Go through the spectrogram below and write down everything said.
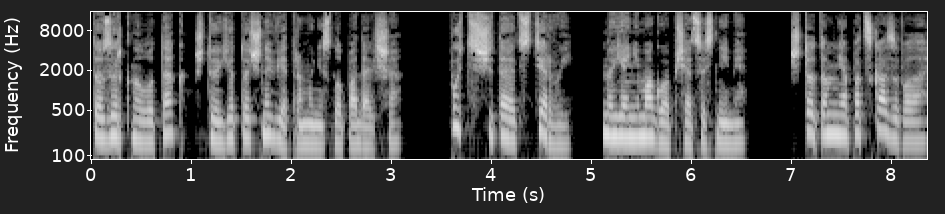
то зыркнула так, что ее точно ветром унесло подальше. Пусть считают стервой, но я не могу общаться с ними. Что-то мне подсказывало.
